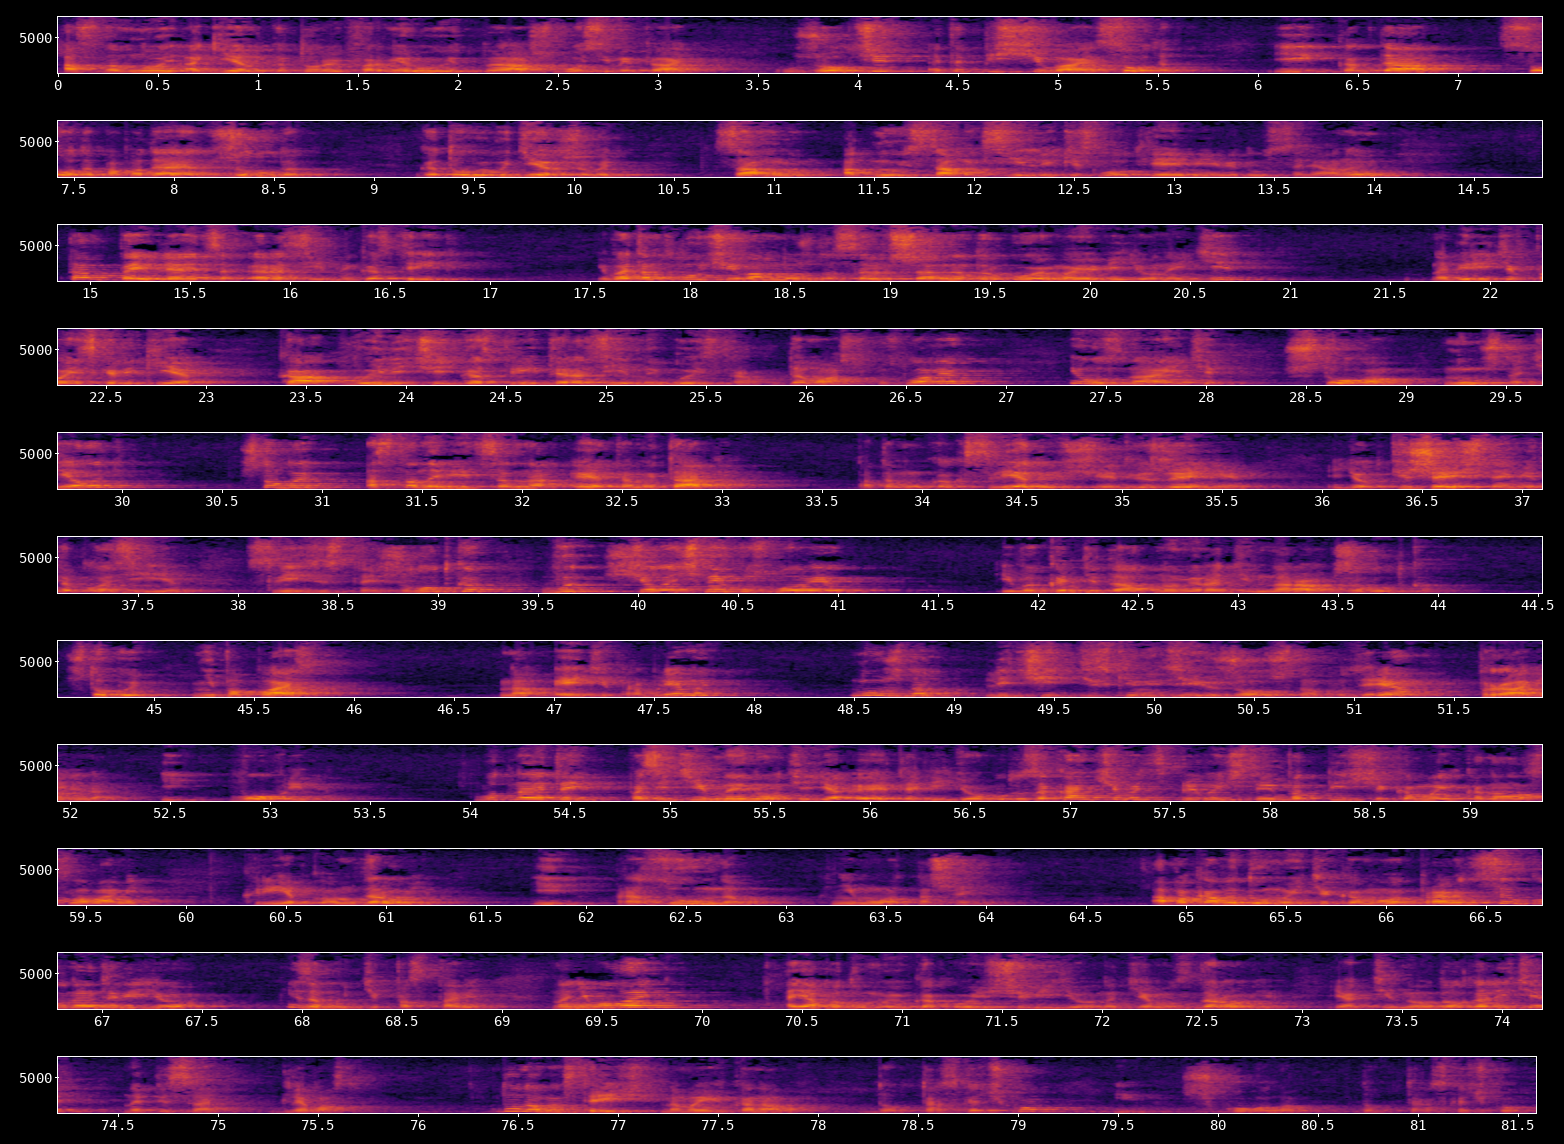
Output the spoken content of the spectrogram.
Основной агент, который формирует pH 8,5 у желчи, это пищевая сода. И когда сода попадает в желудок, готовый выдерживать самую, одну из самых сильных кислот, я имею в виду соляную, там появляется эрозивный гастрит. И в этом случае вам нужно совершенно другое мое видео найти. Наберите в поисковике как вылечить гастрит эрозивный быстро в домашних условиях и узнаете, что вам нужно делать, чтобы остановиться на этом этапе. Потому как следующее движение идет кишечная метаплазия слизистой желудка в щелочных условиях. И вы кандидат номер один на рак желудка. Чтобы не попасть на эти проблемы, нужно лечить дискинезию желчного пузыря правильно и вовремя. Вот на этой позитивной ноте я это видео буду заканчивать с привычными подписчикам моих каналов словами крепкого вам здоровья и разумного к нему отношения. А пока вы думаете, кому отправить ссылку на это видео, не забудьте поставить на него лайк, А я подумаю, какое еще видео на тему здоровья и активного долголетия написать для вас. До новых встреч на моих каналах Доктор Скачко и Школа Доктора Скачко.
